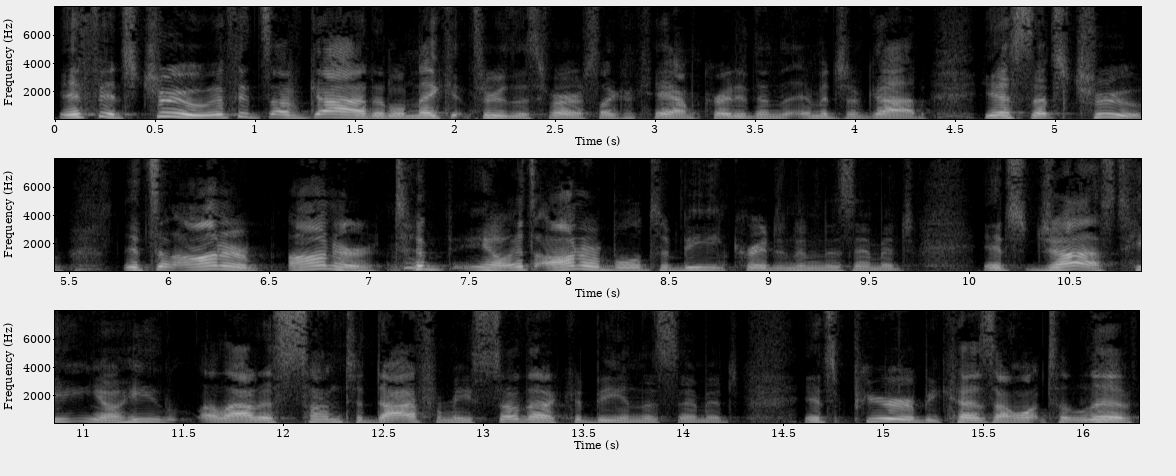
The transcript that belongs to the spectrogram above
If it's true, if it's of God, it'll make it through this verse. Like, okay, I'm created in the image of God. Yes, that's true. It's an honor honor to you know, it's honorable to be created in this image. It's just. He you know, he allowed his son to die for me so that I could be in this image. It's pure because I want to live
